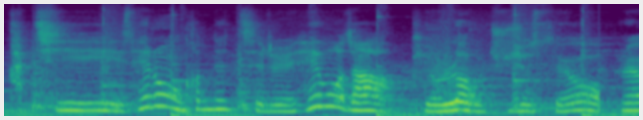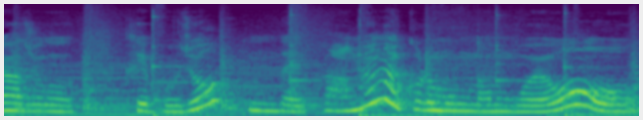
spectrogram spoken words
같이 새로운 컨텐츠를 해보자 이렇게 연락을 주셨어요. 그래가지고 그게 뭐죠? 근데 라면을 끓여 먹는다는 거예요.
